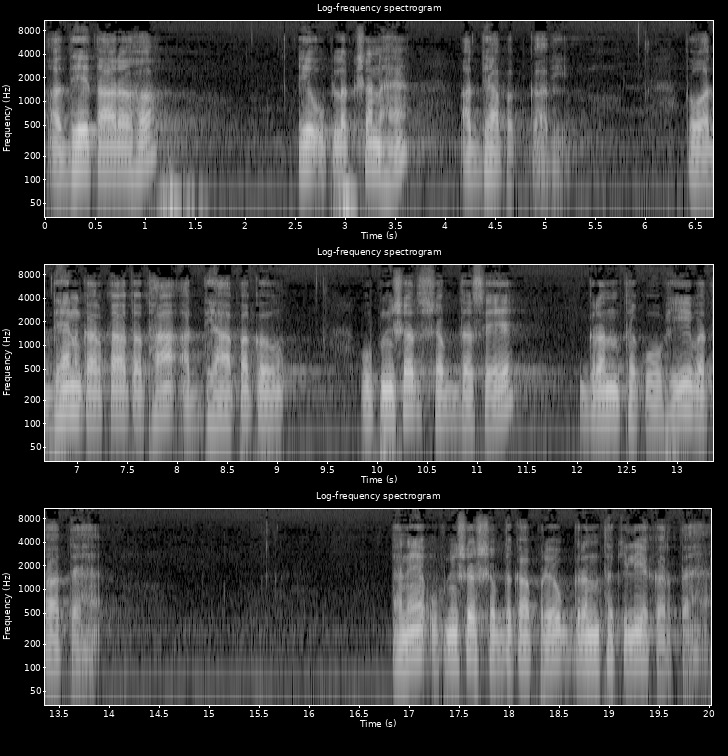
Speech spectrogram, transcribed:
अध्येतार ये उपलक्षण है अध्यापक का भी। तो अध्ययन करता तथा अध्यापक उपनिषद शब्द से ग्रंथ को भी बताते हैं। यानी उपनिषद शब्द का प्रयोग ग्रंथ के लिए करते हैं।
